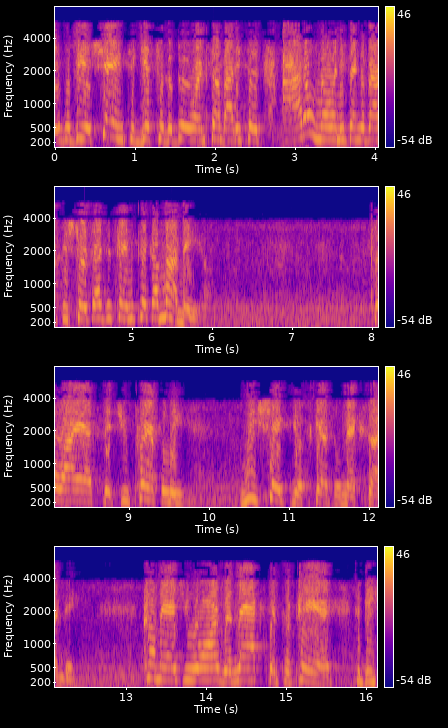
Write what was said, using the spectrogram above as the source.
It would be a shame to get to the door and somebody says, I don't know anything about this church, I just came to pick up my meal. So I ask that you prayerfully reshape your schedule next Sunday. Come as you are, relaxed and prepared to be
